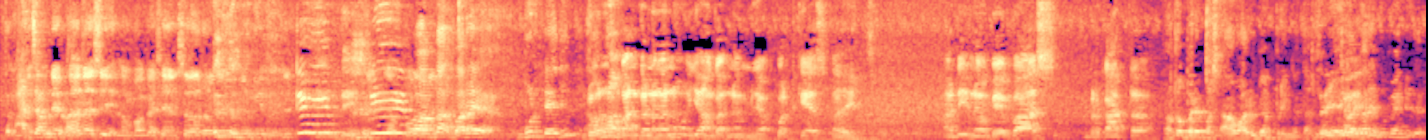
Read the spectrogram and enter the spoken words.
Teracam Di mana sih lembaga sensor? Wah, enggak bare mun ini. Dono kan kena anu ya enggak namanya podcast kan. Adiknya bebas berkata. Angka bare pas awal udah peringatan. Gue Coy, gue edit.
